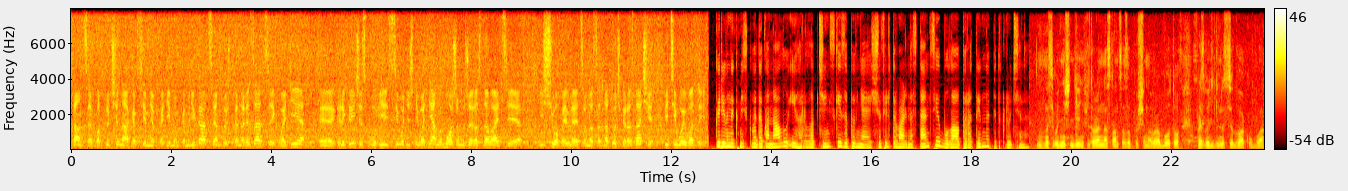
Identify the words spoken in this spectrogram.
станция подключена ко всем необходимым коммуникациям, то есть к канализации, к воде, э, электричеству. И с сегодняшнего дня мы можем уже раздавать, э, еще появляется у нас одна точка раздачи питьевой воды. Керівник міськводоканалу Ігор Лапчинський запевняє, що фільтрувальна станція була оперативно підключена. Ну, На сегодняшний день фильтральная станция запущена в работу производительностью 2 куба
